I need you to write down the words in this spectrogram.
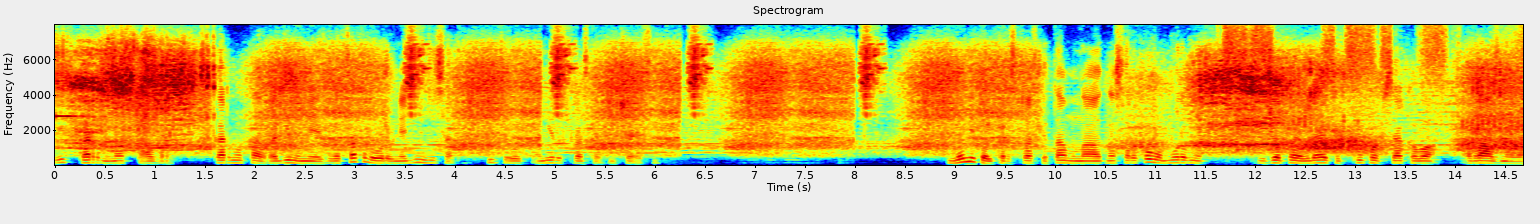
есть Карнотавр. Карнотавр. Один у меня из 20 уровня, один 10. Видите, вот они раскраской отличаются. Но не только раскраска, там на, на 40 уровне уже появляется купа всякого разного.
